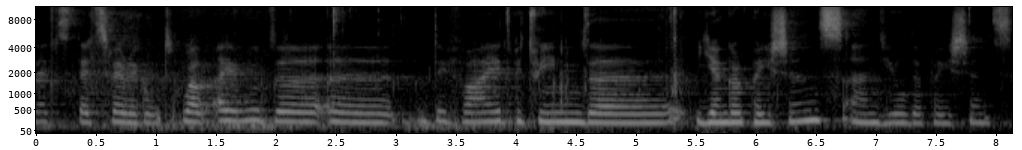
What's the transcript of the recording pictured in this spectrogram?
That's, that's very good. Well, I would uh, uh, divide between the younger patients and the older patients.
